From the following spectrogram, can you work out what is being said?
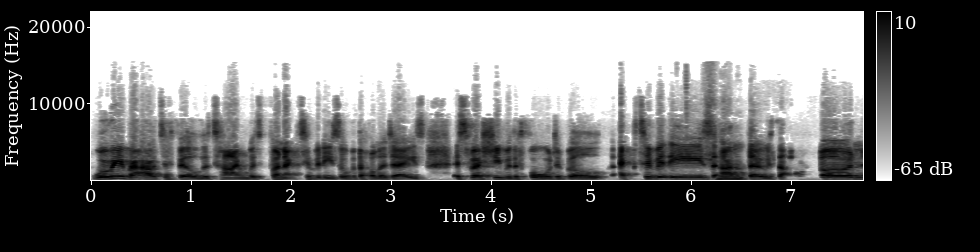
worry about how to fill the time with fun activities over the holidays, especially with affordable activities and those that are fun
